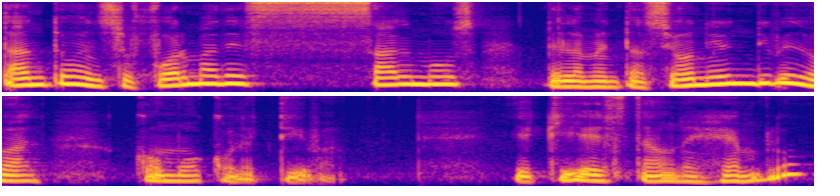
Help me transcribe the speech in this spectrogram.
tanto en su forma de salmos de lamentación individual como colectiva. Y aquí está un ejemplo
